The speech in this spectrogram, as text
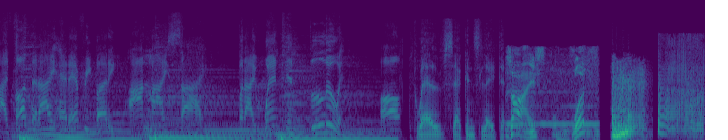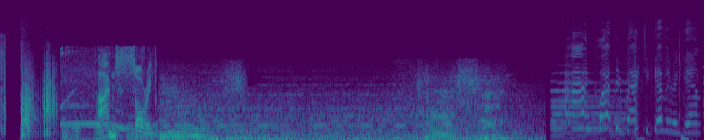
I thought that I had everybody on my side, but I went and blew it. All 12 seconds later. Eyes? What? I'm sorry. I'm glad they're back together again.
